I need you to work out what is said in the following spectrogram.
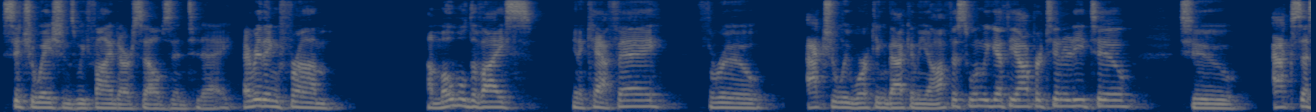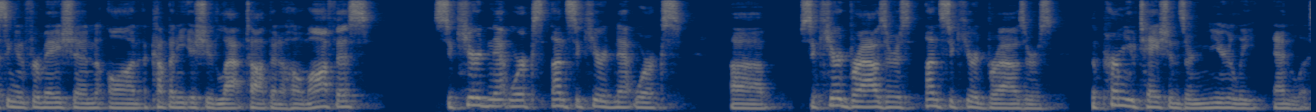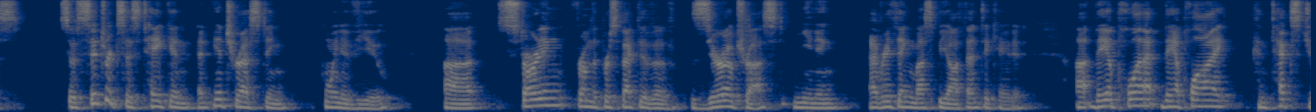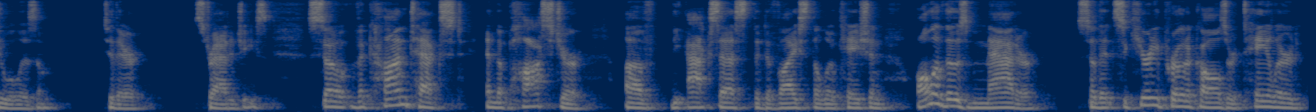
situations we find ourselves in today. Everything from a mobile device in a cafe through actually working back in the office when we get the opportunity to, to accessing information on a company issued laptop in a home office, secured networks, unsecured networks, uh, secured browsers, unsecured browsers. The permutations are nearly endless. So Citrix has taken an interesting point of view, uh, starting from the perspective of zero trust, meaning everything must be authenticated. Uh, they apply they apply contextualism to their strategies. So the context and the posture of the access, the device, the location, all of those matter so that security protocols are tailored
